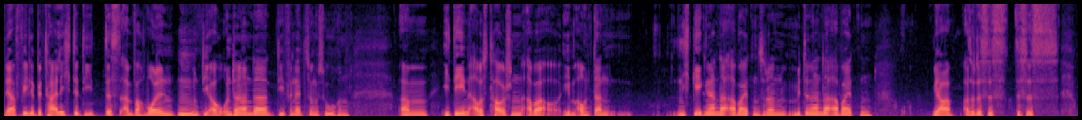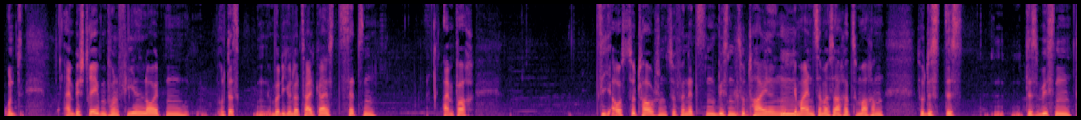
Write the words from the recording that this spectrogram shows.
ja, viele Beteiligte, die das einfach wollen mhm. und die auch untereinander die Vernetzung suchen. Ähm, Ideen austauschen, aber eben auch dann nicht gegeneinander arbeiten, sondern miteinander arbeiten. Ja, also das ist, das ist und ein Bestreben von vielen Leuten, und das würde ich unter Zeitgeist setzen, einfach sich auszutauschen, zu vernetzen, Wissen zu teilen, mhm. gemeinsame Sache zu machen, so das, das, das Wissen,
